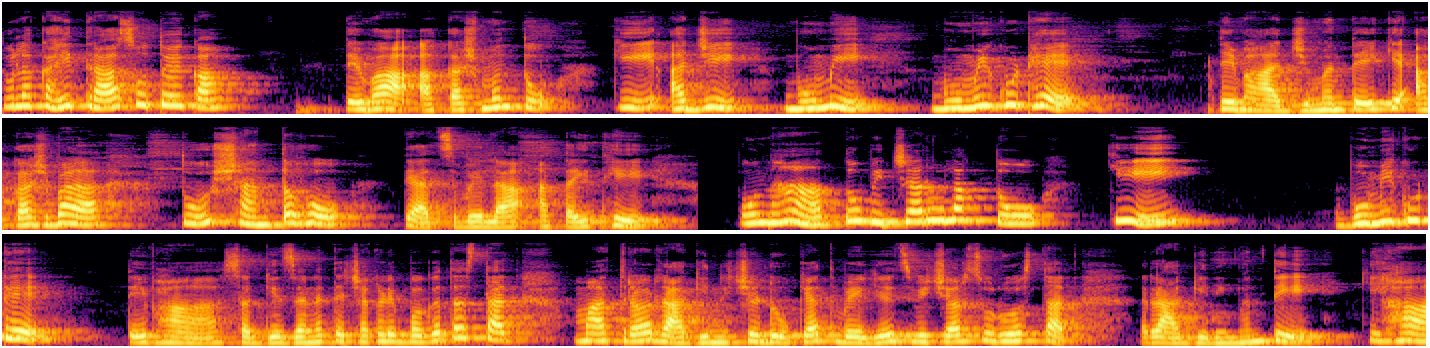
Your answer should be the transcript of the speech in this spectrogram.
तुला काही त्रास होतोय का? तेव्हा आकाश म्हणतो की आजी भूमी भूमी कुठे आहे? तेव्हा आजी म्हणते की आकाश बाळा तू शांत हो. त्याच वेळेला आता इथे पुन्हा तो विचारू लागतो की भूमी कुठे तेव्हा सगळेजण त्याच्याकडे बघत असतात. मात्र रागिनीच्या डोक्यात वेगळेच विचार सुरू असतात. रागिनी म्हणते की हा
